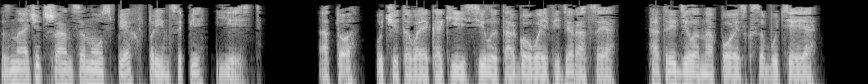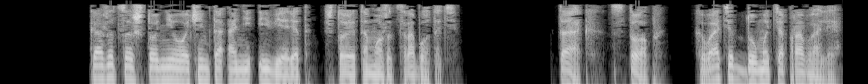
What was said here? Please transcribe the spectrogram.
значит шансы на успех в принципе есть. А то, учитывая какие силы торговая федерация отрядила на поиск Сабутея, кажется, что не очень-то они и верят, что это может сработать. Так, стоп, Хватит думать о провале.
